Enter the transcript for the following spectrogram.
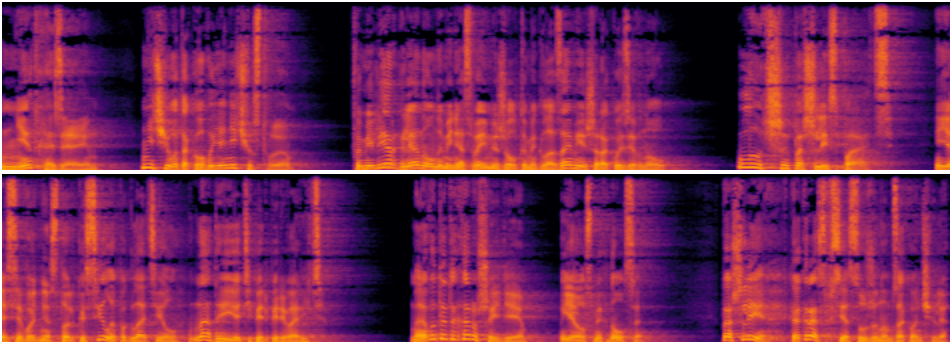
«Нет, хозяин, ничего такого я не чувствую». Фамильяр глянул на меня своими желтыми глазами и широко зевнул. «Лучше пошли спать. Я сегодня столько силы поглотил, надо ее теперь переварить». А вот это хорошая идея. Я усмехнулся. Пошли, как раз все с ужином закончили.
